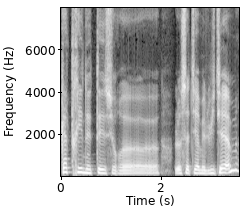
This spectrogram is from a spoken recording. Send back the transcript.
Catherine était sur euh, le 7e et le 8e.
